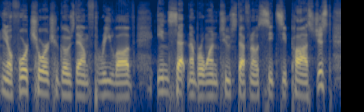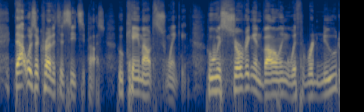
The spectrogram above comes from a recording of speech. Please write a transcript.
you know, for Coric, who goes down three love in set number one to Stefano Tsitsipas. Just that was a credit to Tsitsipas, who came out swinging, who was serving and volleying with renewed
